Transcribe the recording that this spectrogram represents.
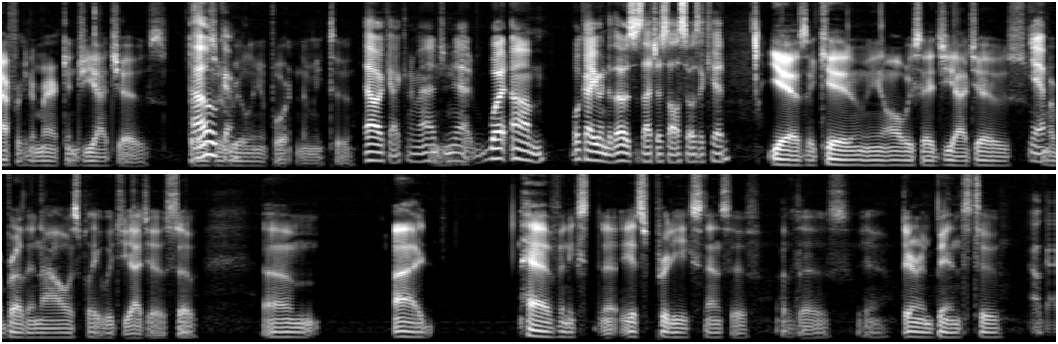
African American GI Joes. Those Oh, okay. are really important to me too. Oh, okay, I can imagine. Yeah. What um what got you into those? Was that just also as a kid? Yeah, as a kid, I mean, I always had GI Joes. Yeah. My brother and I always played with GI Joes, so um, I have an. Ex- uh, it's pretty extensive of those. Yeah, they're in bins too. Okay.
